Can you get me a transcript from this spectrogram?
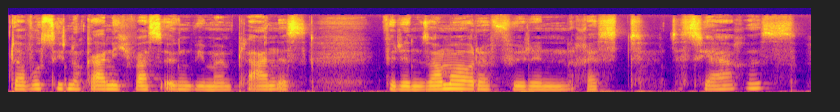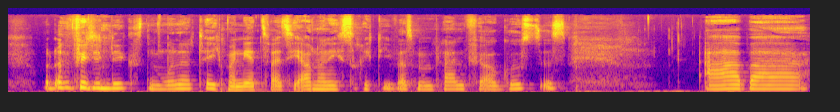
da wusste ich noch gar nicht, was irgendwie mein Plan ist für den Sommer oder für den Rest des Jahres oder für die nächsten Monate. Ich meine, jetzt weiß ich auch noch nicht so richtig, was mein Plan für August ist. Aber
